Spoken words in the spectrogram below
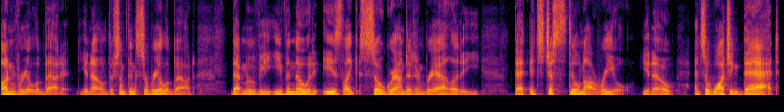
unreal about it, you know? There's something surreal about that movie even though it is like so grounded in reality that it's just still not real, you know? And so watching that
